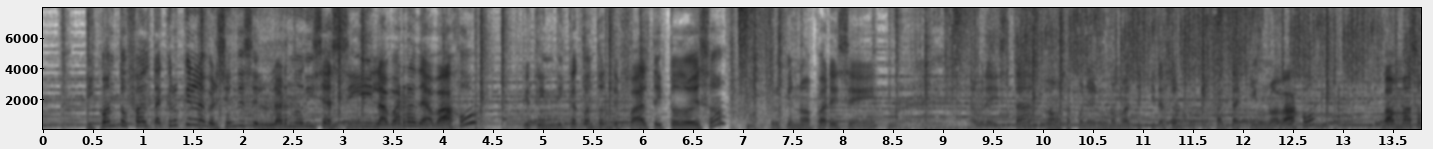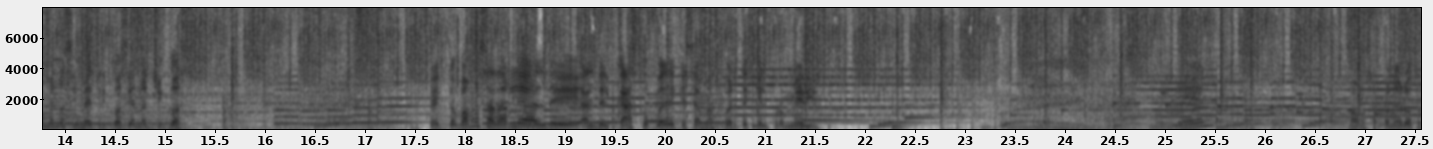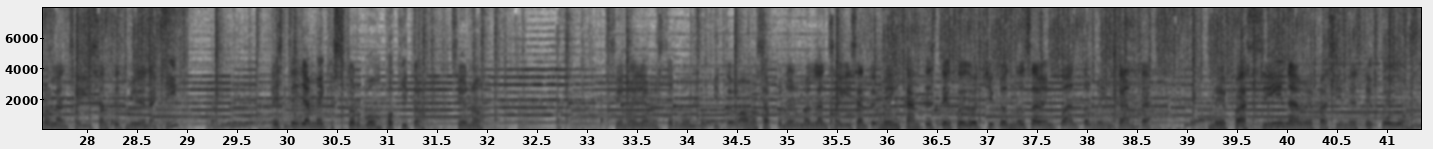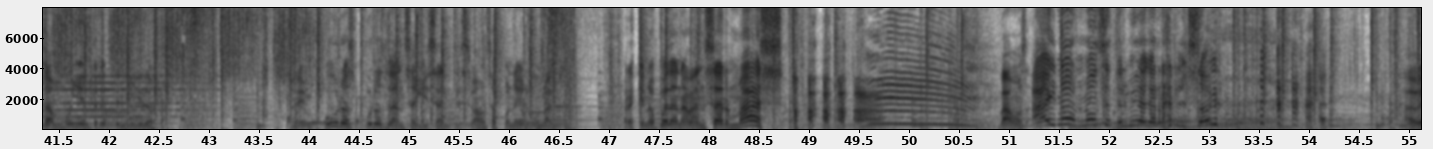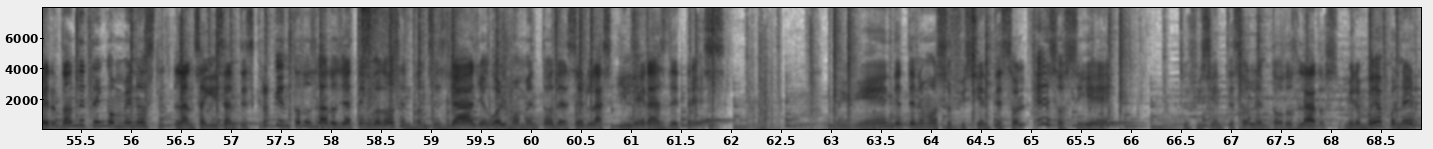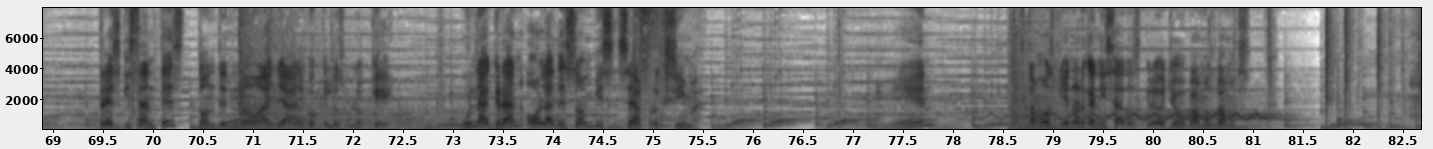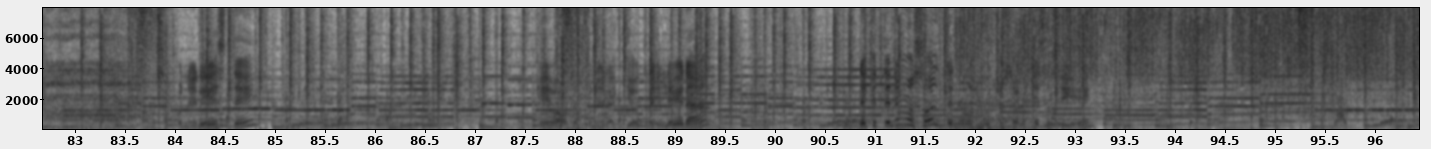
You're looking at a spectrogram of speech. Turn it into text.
¿Y cuánto falta? Creo que en la versión de celular no dice así. La barra de abajo, que te indica cuánto te falta y todo eso. Creo que no aparece, ¿eh? A ver, ahí está. Vamos a poner uno más de girasol porque falta aquí uno abajo. Va más o menos simétrico, ¿sí o no, chicos? Perfecto. Vamos a darle al, de, al del casco. Puede que sea más fuerte que el promedio. Muy bien. Vamos a poner otro lanzaguisantes. Miren aquí. Este ya me estorbó un poquito. ¿Sí o no? ¿Sí o no? Ya me estorbó un poquito. Vamos a poner más lanzaguisantes. Me encanta este juego, chicos. No saben cuánto me encanta. Me fascina, me fascina este juego. Está muy entretenido. En puros, puros lanzaguisantes. Vamos a poner uno aquí. Para que no puedan avanzar más. Vamos. ¡Ay, no! No se te olvida agarrar el sol. A ver, ¿dónde tengo menos lanzaguisantes? Creo que en todos lados ya tengo dos, entonces ya llegó el momento de hacer las hileras de tres. Muy bien, ya tenemos suficiente sol. Eso sí, ¿eh? Suficiente sol en todos lados. Miren, voy a poner tres guisantes donde no haya algo que los bloquee. Una gran ola de zombies se aproxima. Muy bien. Estamos bien organizados, creo yo. Vamos, vamos. Vamos a poner este. Ok, vamos a poner aquí otra hilera. De que tenemos sol, tenemos mucho sol. Eso sí, ¿eh?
